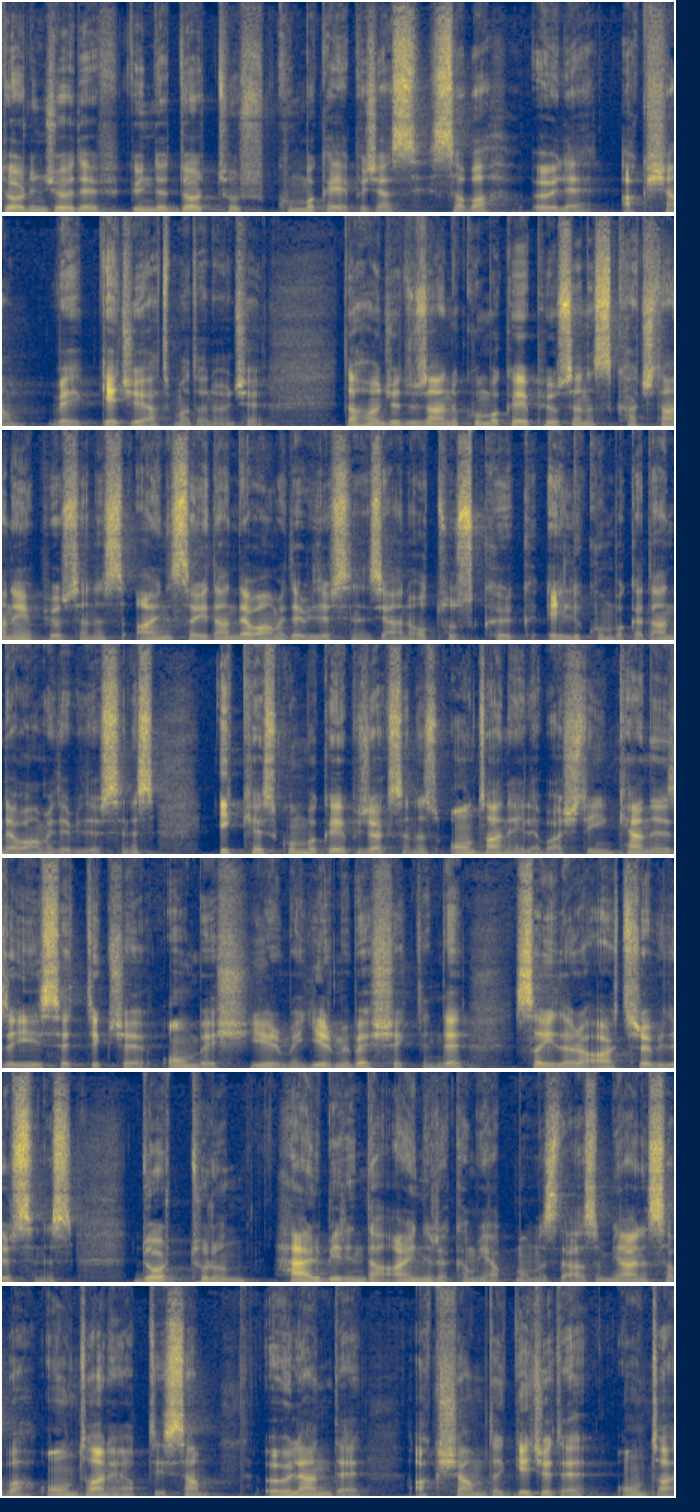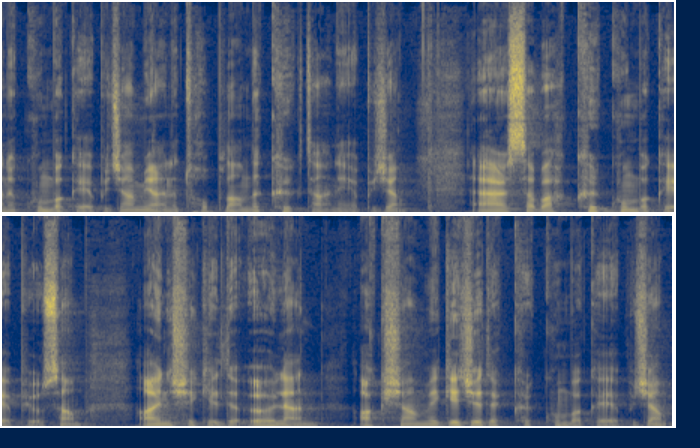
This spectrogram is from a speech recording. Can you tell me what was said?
Dördüncü ödev günde 4 tur kumbaka yapacağız. Sabah, öğle, akşam ve gece yatmadan önce. Daha önce düzenli kumbaka yapıyorsanız kaç tane yapıyorsanız aynı sayıdan devam edebilirsiniz. Yani 30, 40, 50 kumbakadan devam edebilirsiniz. İlk kez kumbaka yapacaksanız 10 tane ile başlayın. Kendinizi iyi hissettikçe 15, 20, 25 şeklinde sayıları artırabilirsiniz. 4 turun her birinde aynı rakamı yapmamız lazım. Yani sabah 10 tane yaptıysam öğlen de akşam da gece de 10 tane kumbaka yapacağım. Yani toplamda 40 tane yapacağım. Eğer sabah 40 kumbaka yapıyorsam aynı şekilde öğlen, akşam ve gece de 40 kumbaka yapacağım.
